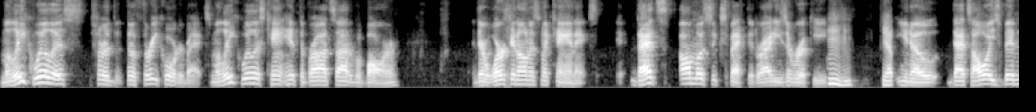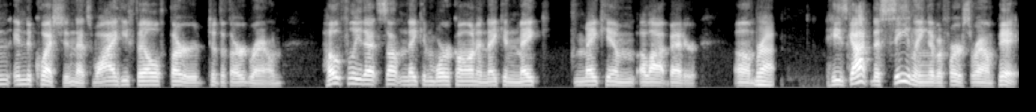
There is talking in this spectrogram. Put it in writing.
Malik Willis for the, the three quarterbacks. Malik Willis can't hit the broadside of a barn. They're working on his mechanics. That's almost expected, right? He's a rookie Mhm. you know, that's always been into question. That's why he fell third to the third round. Hopefully that's something they can work on and they can make make him a lot better. Um Right. he's got the ceiling of a first round pick,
